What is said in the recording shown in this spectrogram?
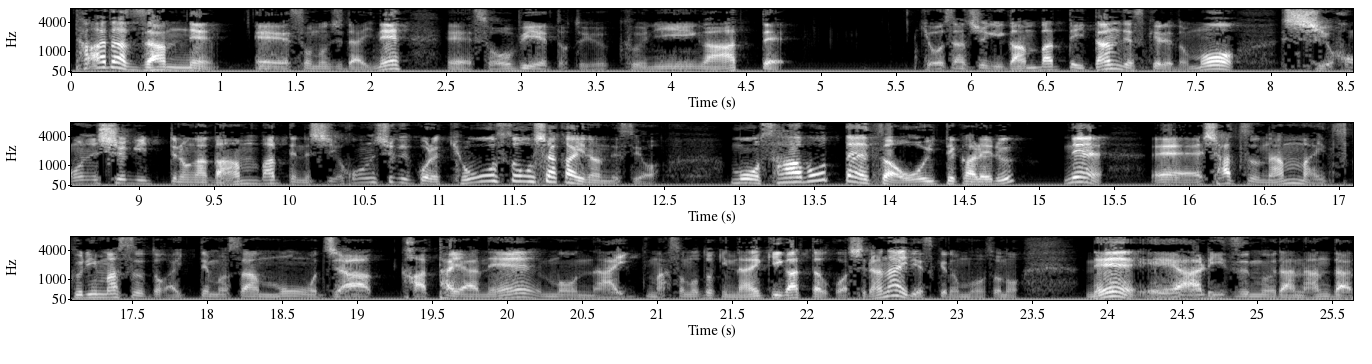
ただ残念。えー、その時代ね、えー、ソビエトという国があって、共産主義頑張っていたんですけれども、資本主義ってのが頑張ってんで、資本主義これ競争社会なんですよ。もうサボったやつは置いてかれる？ね、えー、シャツ何枚作りますとか言ってもさ、もうじゃあ、型やね、もうない、まあ、その時ナイキがあったとかは知らないですけども、その、ねえ、エアリズムだなんだ、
